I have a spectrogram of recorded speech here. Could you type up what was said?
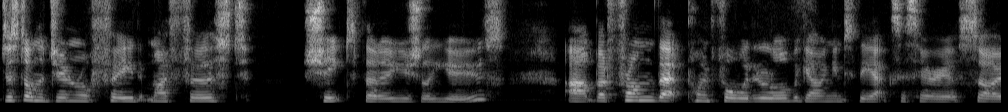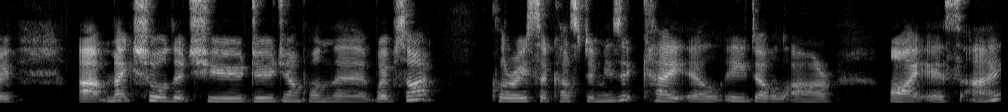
just on the general feed my first sheet that I usually use. Uh, but from that point forward, it'll all be going into the access area. So uh, make sure that you do jump on the website, Klerrisa Custom Music, K L E R R I S A,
